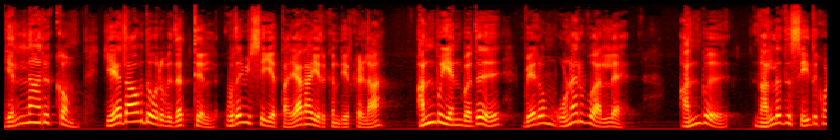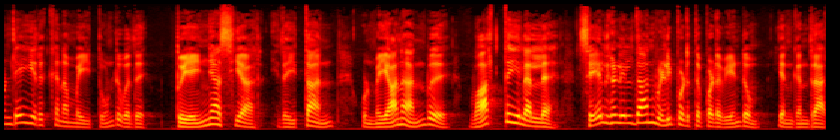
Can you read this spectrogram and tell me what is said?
எல்லாருக்கும் ஏதாவது ஒரு விதத்தில் உதவி செய்ய தயாராயிருக்கின்றீர்களா? அன்பு என்பது வெறும் உணர்வு அல்ல. அன்பு நல்லது செய்து கொண்டே இருக்க நம்மை தூண்டுவது. துய இஞ்ஞாசியார் இதைத்தான் உண்மையான அன்பு வார்த்தையில் அல்ல செயல்களில்தான் வெளிப்படுத்தப்பட வேண்டும் என்கின்றார்.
